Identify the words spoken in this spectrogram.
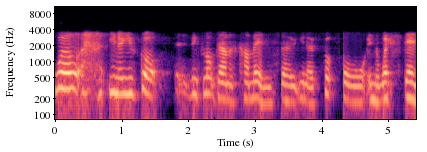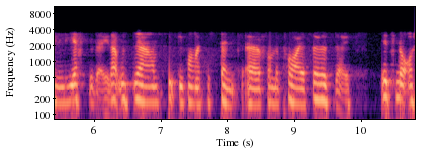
Well, you know, you've got this lockdown has come in, so you know, footfall in the West End yesterday that was down 65% uh, from the prior Thursday. It's not a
